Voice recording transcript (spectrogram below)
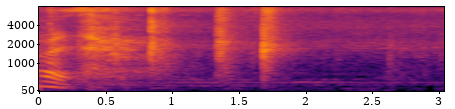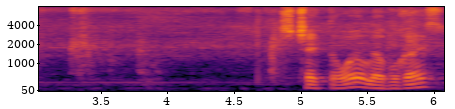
All right. Let's check the oil level, guys.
